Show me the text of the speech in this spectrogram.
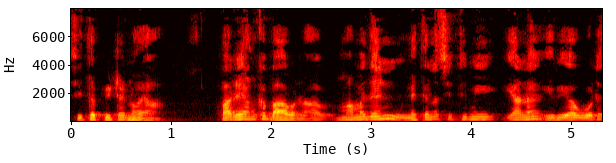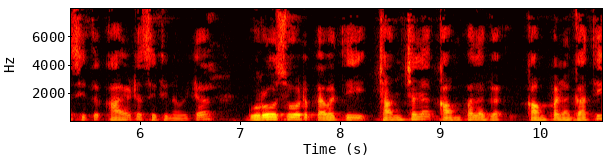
සිත පිට නොයා. පරයන්ක භාවනාව. මම දැන් මෙතන සිටිමි යන ඉරියව්වට සිත කායට සිටින විට ගොරෝසුවට පැවති චංචල කම්පල කම්පන ගති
